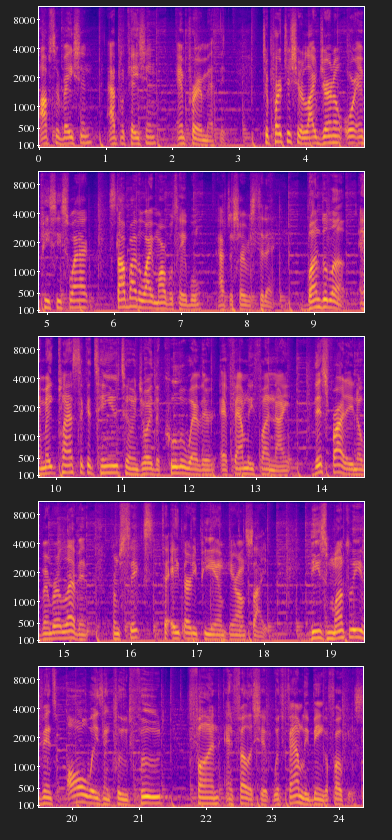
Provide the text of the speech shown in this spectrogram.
observation, application, and prayer method. To purchase your Life Journal or MPC swag, stop by the white marble table after service today. Bundle up and make plans to continue to enjoy the cooler weather at Family Fun Night this Friday, November 11th from 6 to 8:30 p.m. here on site. These monthly events always include food, fun, and fellowship with family being a focus.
